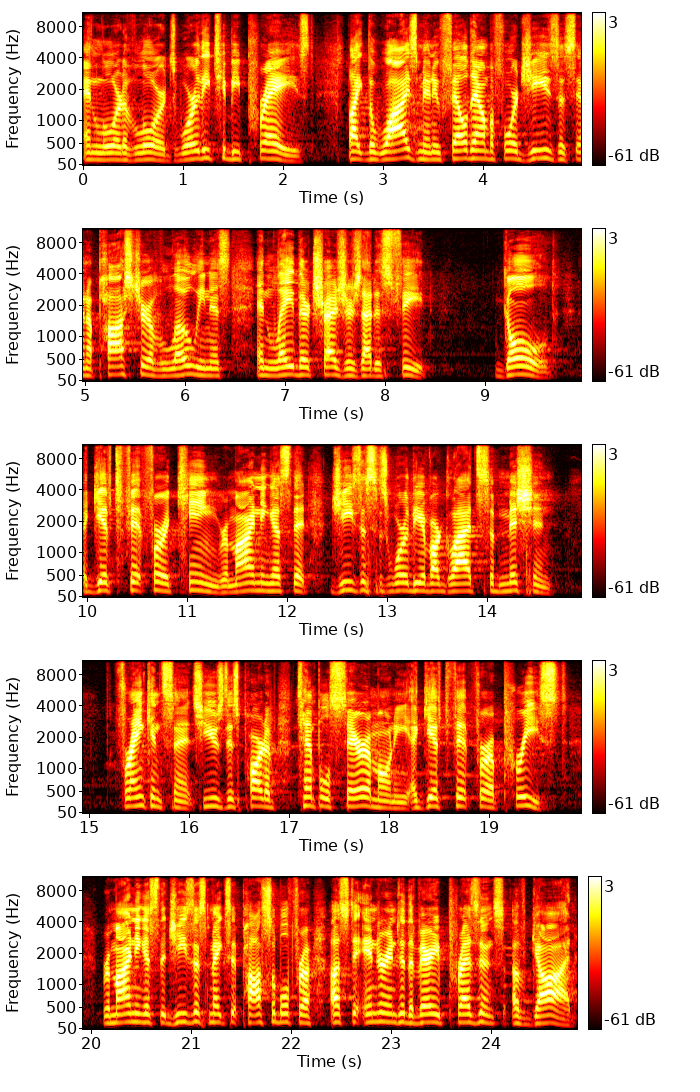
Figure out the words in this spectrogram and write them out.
and Lord of lords, worthy to be praised, like the wise men who fell down before Jesus in a posture of lowliness and laid their treasures at his feet. Gold, a gift fit for a king, reminding us that Jesus is worthy of our glad submission. Frankincense, used as part of temple ceremony, a gift fit for a priest, reminding us that Jesus makes it possible for us to enter into the very presence of God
